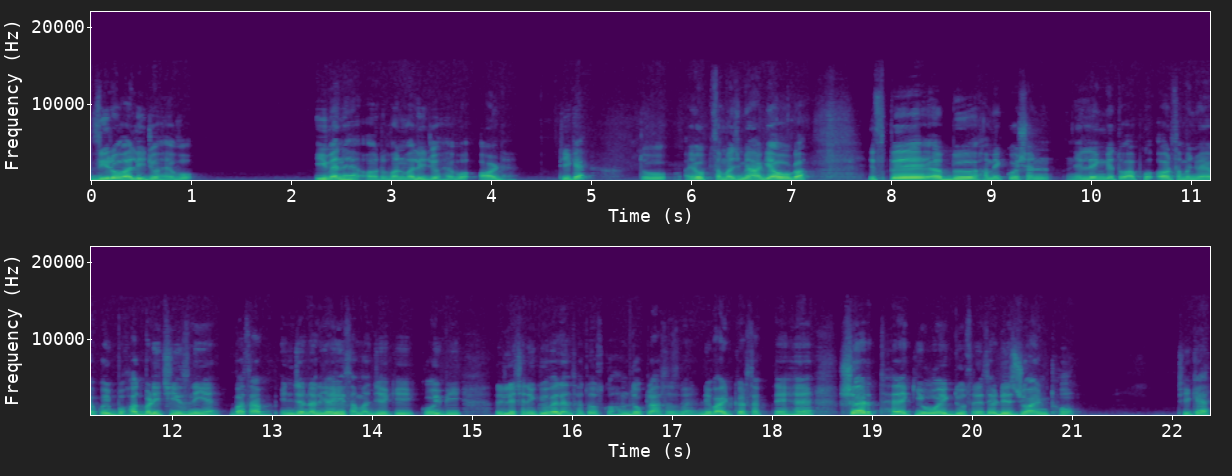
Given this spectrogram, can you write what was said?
ज़ीरो वाली जो है वो इवन है और वन वाली जो है वो ऑड है। ठीक है? तो आई होप समझ में आ गया होगा। इस पर अब हम एक क्वेश्चन लेंगे तो आपको और समझ में आएगा। कोई बहुत बड़ी चीज़ नहीं है। बस आप इन जनरल यही समझिए कि कोई भी रिलेशन इक्विवेलेंस है तो उसको हम दो क्लासेस में डिवाइड कर सकते हैं। शर्त है कि वो एक दूसरे से डिसजॉइंट हो। ठीक है?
